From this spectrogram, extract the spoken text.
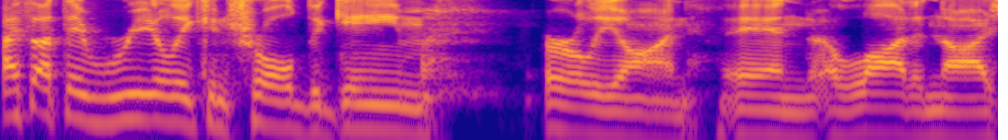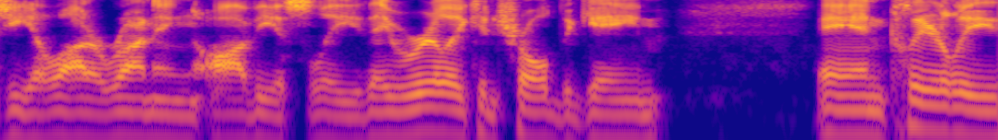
I thought they really controlled the game early on, and a lot of nausea, a lot of running. Obviously, they really controlled the game. And clearly,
